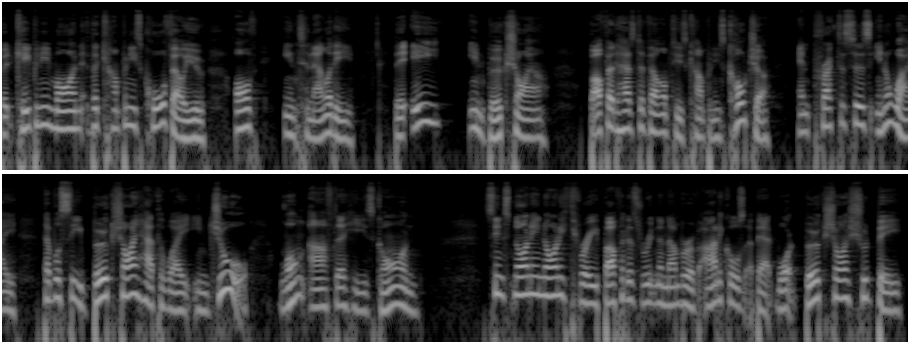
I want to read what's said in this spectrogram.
but keeping in mind the company's core value of eternality, the E in Berkshire. Buffett has developed his company's culture and practices in a way that will see Berkshire Hathaway endure long after he is gone. Since 1993, Buffett has written a number of articles about what Berkshire should be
